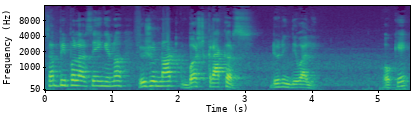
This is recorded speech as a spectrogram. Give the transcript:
Some people are saying, you know, you should not burst crackers during Diwali. Okay?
